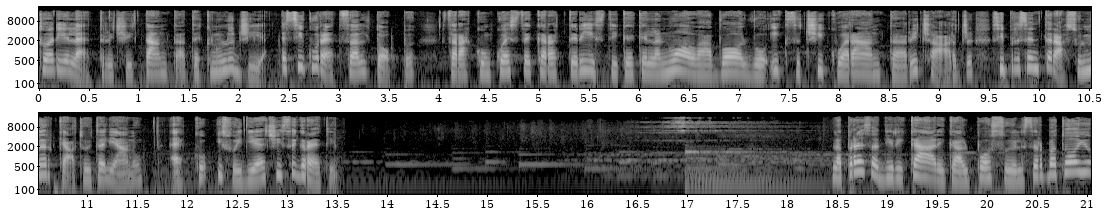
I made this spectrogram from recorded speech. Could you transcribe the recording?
Motori elettrici, tanta tecnologia e sicurezza al top. Sarà con queste caratteristiche che la nuova Volvo XC40 Recharge si presenterà sul mercato italiano. Ecco i suoi 10 segreti. La presa di ricarica al posto del serbatoio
